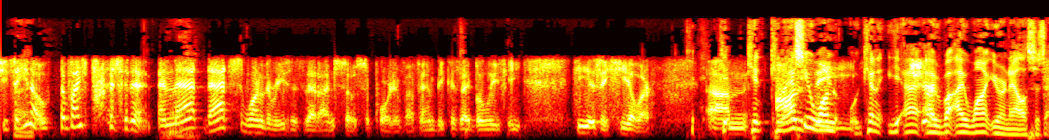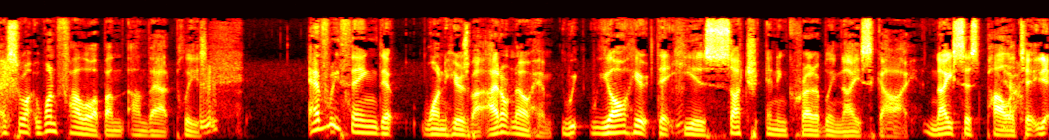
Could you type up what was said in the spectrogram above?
She'd say, right. "You know, the vice president." And right. that that's one of the reasons that I'm so supportive of him because I believe he he is a healer. Um, can, can, can I ask you the, one? Can I, sure. I, I, want your analysis. I just want one follow up on on that, please. Mm-hmm. Everything that one hears about. I don't know him. We we all hear that he is such an incredibly nice guy, nicest politician. Yeah.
